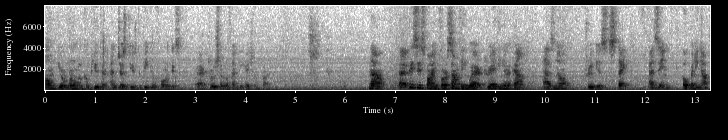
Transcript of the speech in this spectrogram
on your normal computer and just use the Pico for this uh, crucial authentication part. Now, uh, this is fine for something where creating an account has no previous step, as in opening up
